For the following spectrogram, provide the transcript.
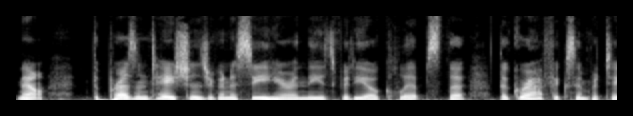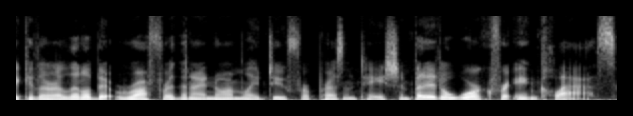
Now, the presentations you're going to see here in these video clips, the, the graphics in particular are a little bit rougher than I normally do for a presentation, but it'll work for in class.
